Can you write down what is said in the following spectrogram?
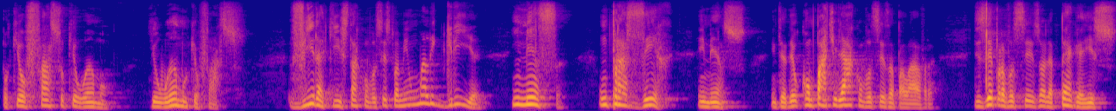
porque eu faço o que eu amo, e eu amo o que eu faço. Vir aqui estar com vocês, para mim, é uma alegria imensa, um prazer imenso entendeu? Compartilhar com vocês a palavra. Dizer para vocês: olha, pega isso,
